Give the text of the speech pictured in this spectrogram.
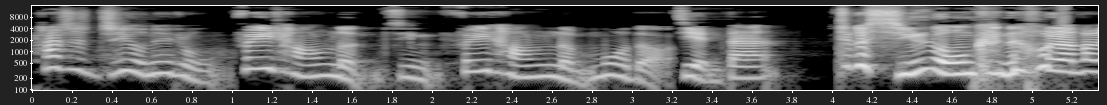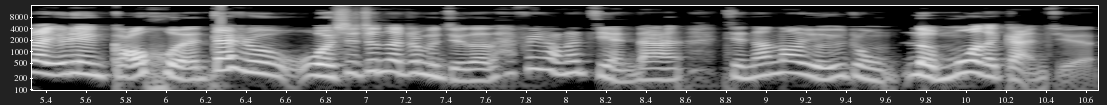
它是只有那种非常冷静、非常冷漠的简单。这个形容可能会让大家有点搞混，但是我是真的这么觉得。它非常的简单，简单到有一种冷漠的感觉。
